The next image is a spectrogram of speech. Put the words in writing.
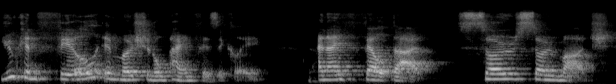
you can feel emotional pain physically. And I felt that so, so much.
